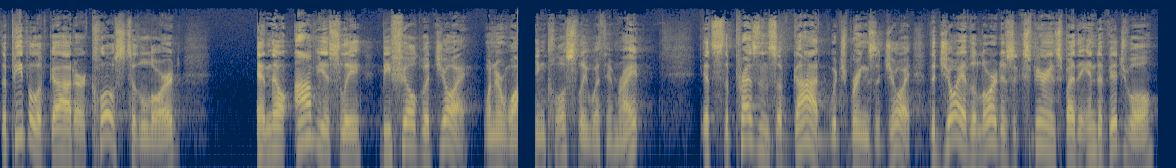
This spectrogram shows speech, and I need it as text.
the people of God are close to the Lord, and they'll obviously be filled with joy when they're walking closely with Him, right? It's the presence of God which brings the joy. The joy of the Lord is experienced by the individual,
